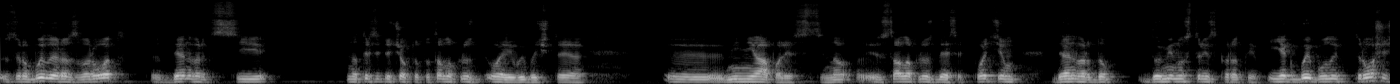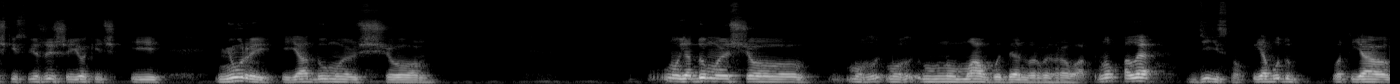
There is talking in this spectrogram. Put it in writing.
зробили розворот Денверці на 30 очок. Тобто стало плюс. Ой, вибачте, е, Мінніаполіс на- стало плюс 10. Потім Денвер до, до мінус 3 скоротив. І якби були трошечки свіжіші Йокіч і Мюррей, я думаю, що. Ну, я думаю, що могли, могли, ну, мав би Денвер вигравати. Ну, але дійсно, я буду. От я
